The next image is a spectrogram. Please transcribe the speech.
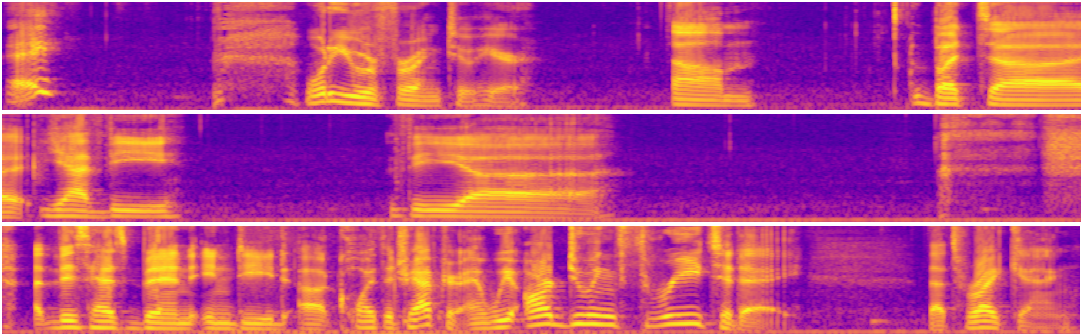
Hey, what are you referring to here? Um, but uh, yeah, the the uh, this has been indeed uh, quite the chapter, and we are doing three today. That's right, gang.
